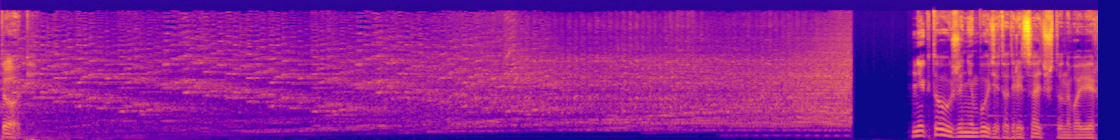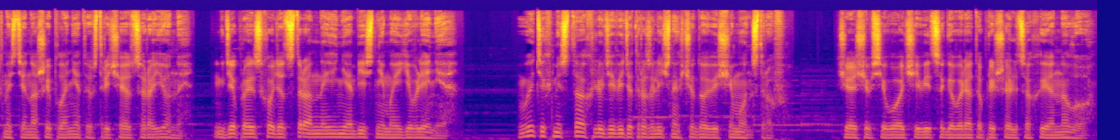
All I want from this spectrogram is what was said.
Топь. Никто уже не будет отрицать, что на поверхности нашей планеты встречаются районы, где происходят странные и необъяснимые явления. В этих местах люди видят различных чудовищ и монстров. Чаще всего очевидцы говорят о пришельцах и НЛО.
